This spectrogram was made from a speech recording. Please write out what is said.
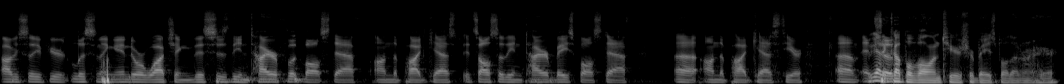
obviously if you're listening and or watching, this is the entire football staff on the podcast. It's also the entire baseball staff uh, on the podcast here. Um, and We got so, a couple volunteers for baseball down right here.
